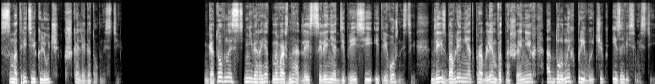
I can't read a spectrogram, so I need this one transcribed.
Смотрите ключ к шкале готовности. Готовность невероятно важна для исцеления от депрессии и тревожности, для избавления от проблем в отношениях, от дурных привычек и зависимостей.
